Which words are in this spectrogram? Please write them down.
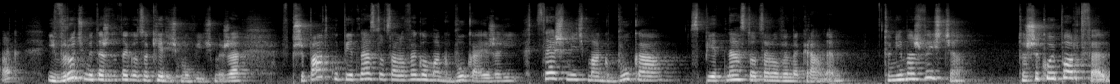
Tak? I wróćmy też do tego, co kiedyś mówiliśmy, że w przypadku 15-calowego MacBooka, jeżeli chcesz mieć MacBooka z 15-calowym ekranem, to nie masz wyjścia. To szykuj portfel,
